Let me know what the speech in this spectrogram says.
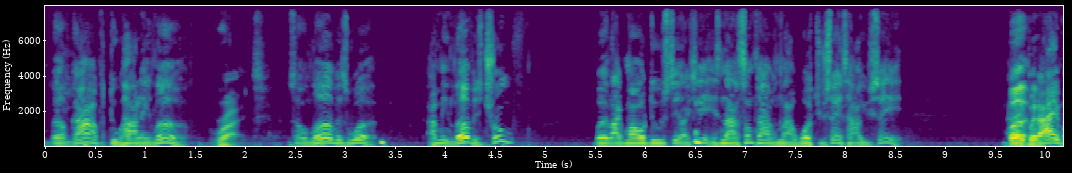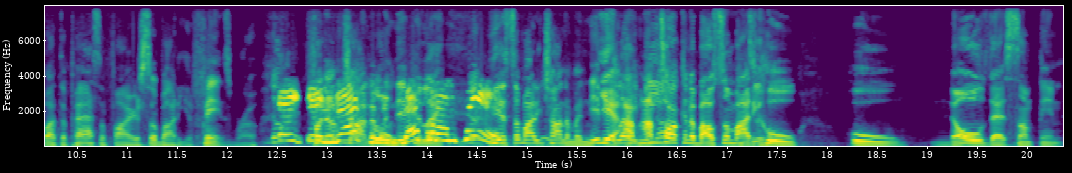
love God through how they love. Right. So love is what? I mean, love is truth. But like my old dude said, like shit, it's not sometimes it's not what you say, it's how you say it. But but I ain't about to pacify somebody offense, bro. E- For them trying to Exactly. That's what I'm saying. Yeah, somebody trying to manipulate Yeah, I'm, me. I'm talking about somebody who who knows that something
